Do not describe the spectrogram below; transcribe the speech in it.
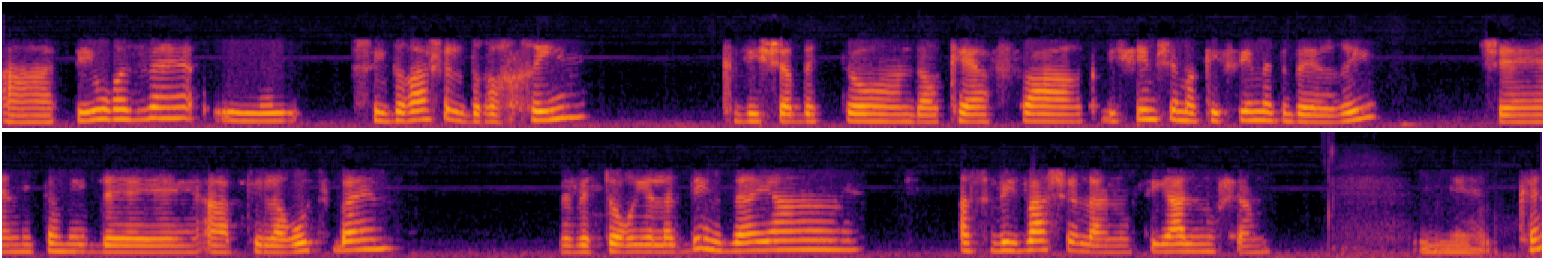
הציור הזה הוא סדרה של דרכים כביש הבטון, דרכי עפר, כבישים שמקיפים את בארי, שאני תמיד אה, אהבתי לרוץ בהם, ובתור ילדים זה היה הסביבה שלנו, טיילנו שם. אה, כן,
